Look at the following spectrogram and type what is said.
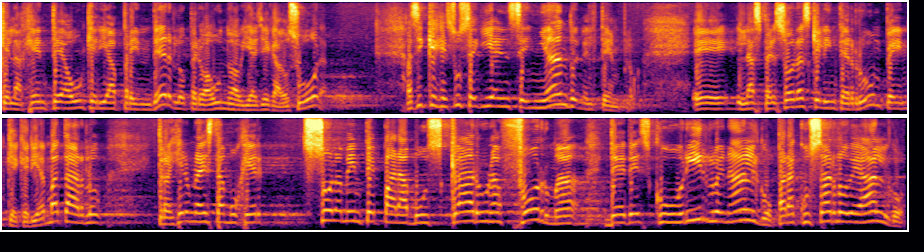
que la gente aún quería prenderlo, pero aún no había llegado su hora. Así que Jesús seguía enseñando en el templo. Eh, las personas que le interrumpen, que querían matarlo, trajeron a esta mujer solamente para buscar una forma de descubrirlo en algo, para acusarlo de algo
